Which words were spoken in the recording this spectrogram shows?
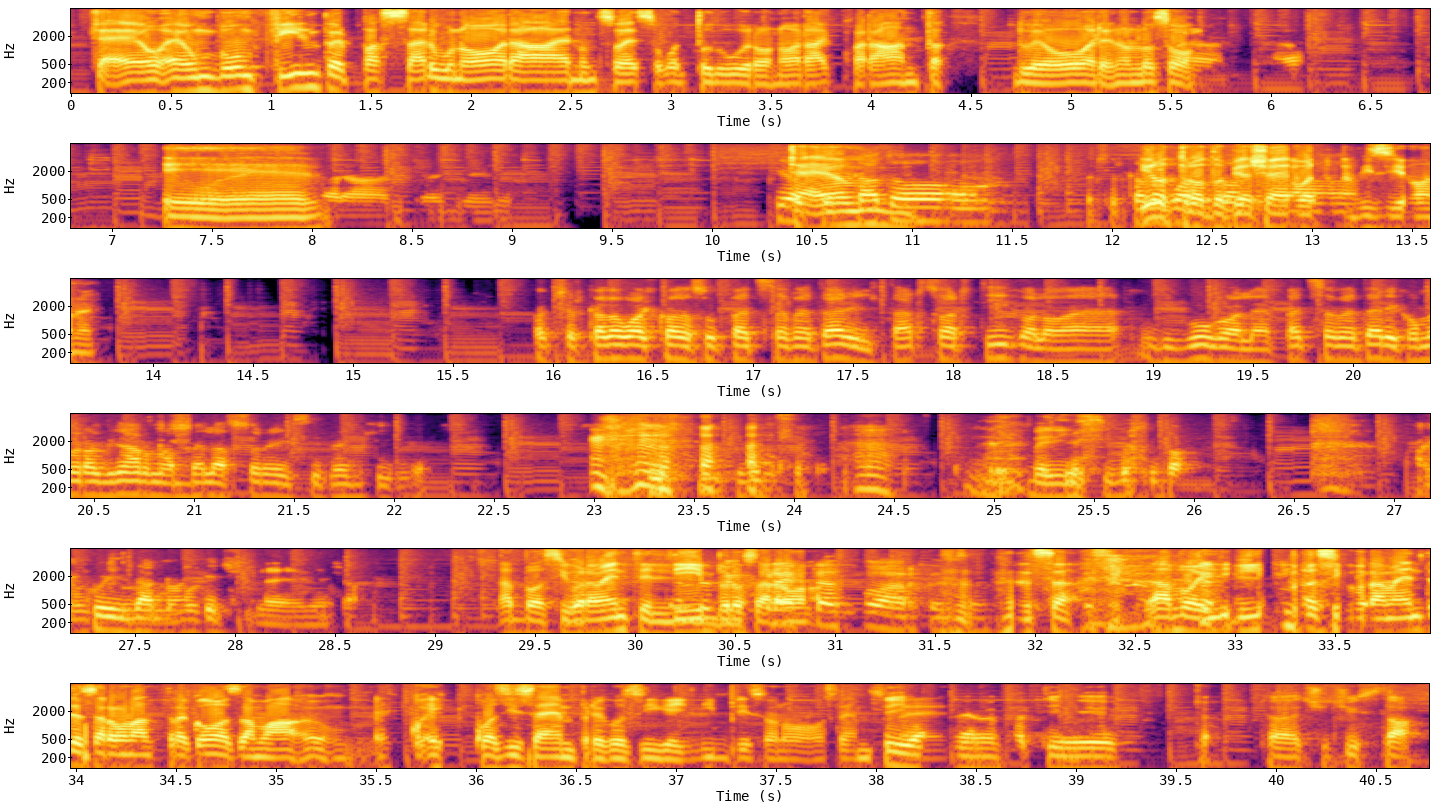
cioè, è, è un buon film per passare un'ora, eh, non so adesso quanto dura, un'ora e 40, due ore, non lo so. E... 40, credo. Io Cioè, ho un- cercato, ho cercato Io l'ho trovato piacevole la visione. Ho cercato qualcosa su Pet Cemetery, il terzo articolo è- di Google è Pet Cemetery come rovinare una bella storia di Stephen King. Benissimo. A cui danno anche 5. Bene. Vabbè, sicuramente il libro sarà insomma. Sa- ah, poi il libro sicuramente sarà un'altra cosa, ma eh, è, è quasi sempre così che i libri sono sempre... Sì, eh, infatti cioè, cioè, ci, ci sta.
